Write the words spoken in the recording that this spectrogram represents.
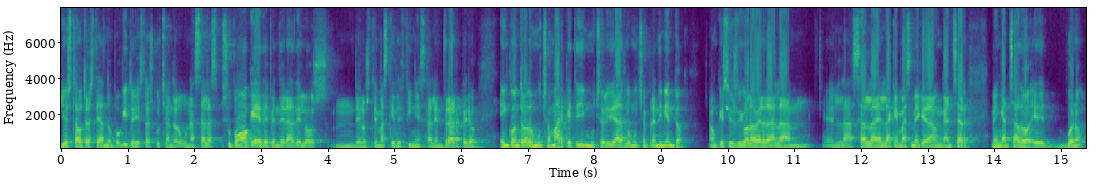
yo he estado trasteando un poquito y he estado escuchando algunas salas. Supongo que dependerá de los, mm, de los temas que defines al entrar, pero he encontrado mucho marketing, mucho liderazgo, mucho emprendimiento. Aunque si os digo la verdad, la, la sala en la que más me he quedado enganchar, me he enganchado, eh, bueno,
